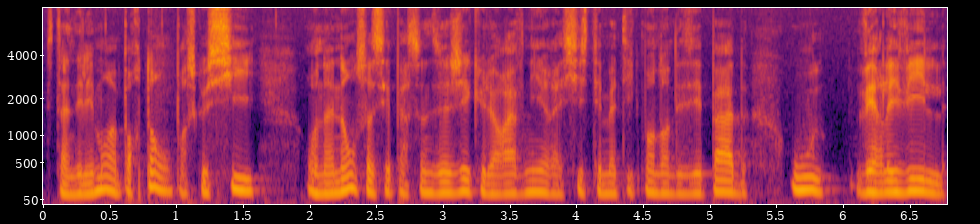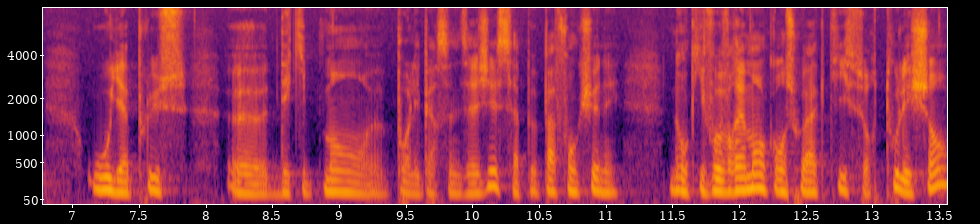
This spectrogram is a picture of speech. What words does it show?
c'est un élément important parce que si on annonce à ces personnes âgées que leur avenir est systématiquement dans des EHPAD ou vers les villes où il y a plus euh, d'équipements euh, pour les personnes âgées, ça ne peut pas fonctionner. Donc il faut vraiment qu'on soit actif sur tous les champs.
